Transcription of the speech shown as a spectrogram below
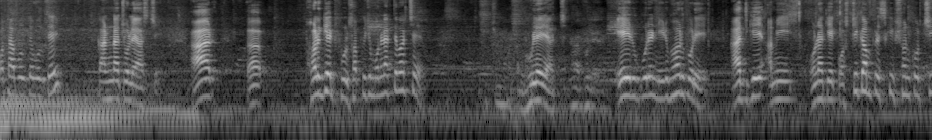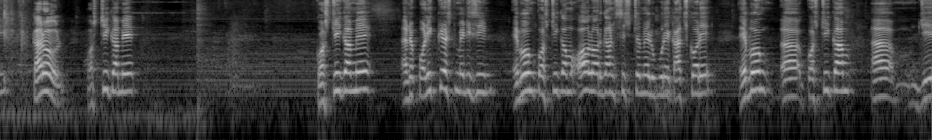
কথা বলতে বলতেই কান্না চলে আসছে। আর ফরগেটফুল সব কিছু মনে রাখতে পারছে? ভুলে যাচ্ছে। হ্যাঁ ভুলে এর উপরে নির্ভর করে আজকে আমি ওনাকে কস্টিকাম প্রেসক্রিপশন করছি। কারণ কস্টিকামে কস্টিকামে একটা পলিক্রেস্ট মেডিসিন এবং কস্টিকাম অল অর্গান সিস্টেমের উপরে কাজ করে এবং কস্টিকাম যে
